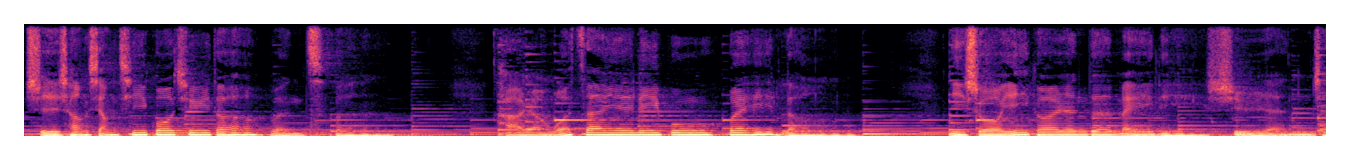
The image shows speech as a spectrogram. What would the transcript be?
时常想起过去的温存，它让我在夜里不会冷。你说一个人的美丽是认真，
